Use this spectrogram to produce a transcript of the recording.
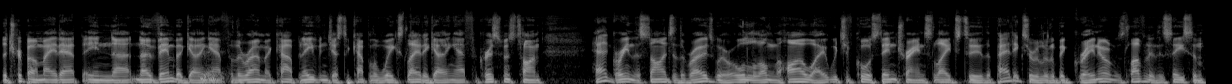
the trip I made out in uh, November going out for the Roma Cup and even just a couple of weeks later going out for Christmas time. How green the sides of the roads were all along the highway, which of course then translates to the paddocks are a little bit greener. It was lovely to see some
